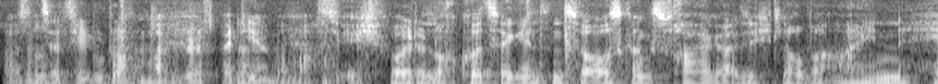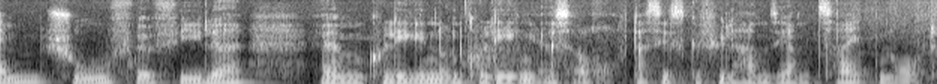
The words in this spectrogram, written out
Aber sonst hm. erzähl du doch nochmal, wie du das bei ja. dir immer machst. Ich wollte noch kurz ergänzen zur Ausgangsfrage. Also ich glaube, ein Hemmschuh für viele ähm, Kolleginnen und Kollegen ist auch, dass sie das Gefühl haben, sie haben Zeitnot.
